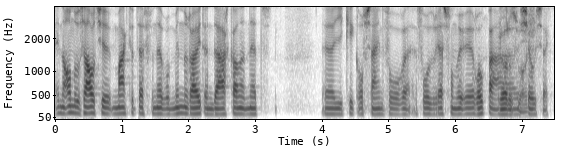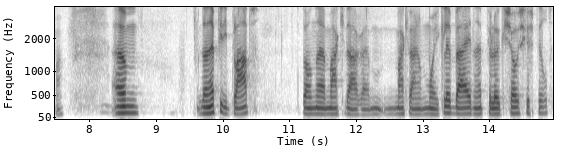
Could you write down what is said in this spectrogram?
in een ander zaaltje maakt het even net wat minder uit en daar kan het net eh, je kick-off zijn voor, voor de rest van de Ja, waar. zeg maar. Ehm, dan heb je die plaat, dan eh, maak, je daar, eh, maak je daar een mooie clip bij, dan heb je leuke shows gespeeld.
